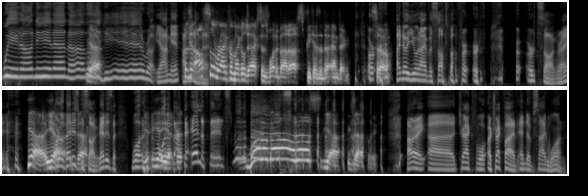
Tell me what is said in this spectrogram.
"We don't need another Yeah. hero," yeah, I'm in. I'm Listen, I'll that. still ride for Michael Jackson's "What About Us" because of the ending. Or- so- I know you and I have a soft spot for Earth. Ear- Earth song, right? Yeah, yeah. or no, that is the song. That is the what? Yeah, yeah, what yeah, about that- the elephants? What about, What about us? us? Yeah, exactly. All right, uh, track four or track five, end of side one.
